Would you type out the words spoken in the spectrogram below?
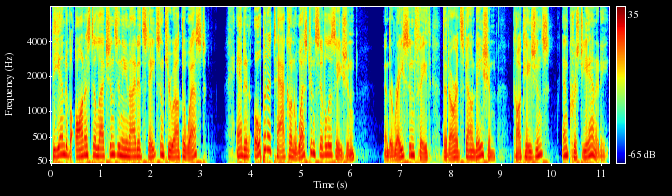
the end of honest elections in the United States and throughout the West, and an open attack on Western civilization and the race and faith that are its foundation Caucasians and Christianity.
